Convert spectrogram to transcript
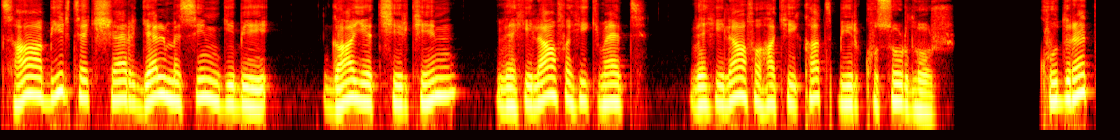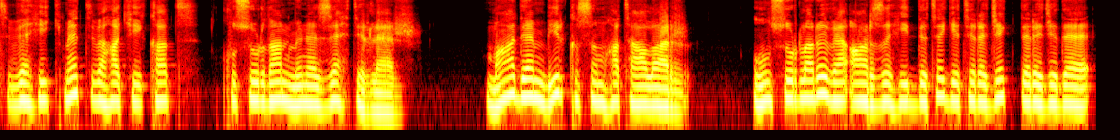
Ta bir tek şer gelmesin gibi gayet çirkin ve hilaf-ı hikmet ve hilaf-ı hakikat bir kusurdur. Kudret ve hikmet ve hakikat kusurdan münezzehtirler. Madem bir kısım hatalar unsurları ve arzı hiddete getirecek derecede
